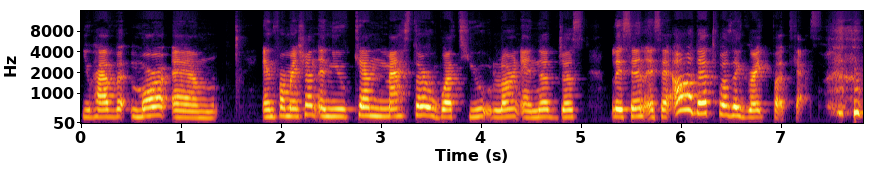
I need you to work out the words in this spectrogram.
you have more um, information and you can master what you learn and not just listen and say oh that was a great podcast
